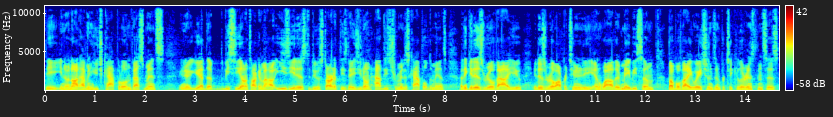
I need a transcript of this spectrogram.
the you know not having huge capital investments. You know, you had the VC on talking about how easy it is to do a startup these days. You don't have these tremendous capital demands. I think it is real value. It is a real opportunity. And while there may be some bubble valuations in particular instances,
